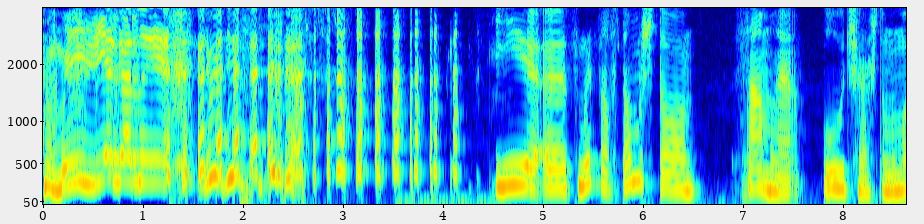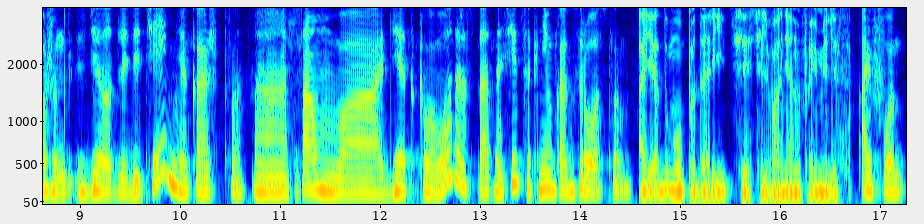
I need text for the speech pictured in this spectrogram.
мы веганы. Люди И э, смысл в том, что самое лучшее, что мы можем сделать для детей, мне кажется, а, с самого детского возраста относиться к ним как взрослым. А я думал подарить Сильваниан Фэмилис. iPhone.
